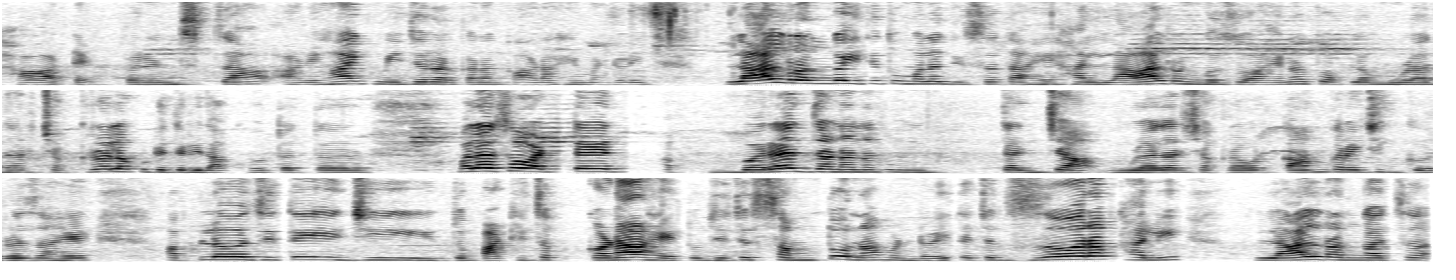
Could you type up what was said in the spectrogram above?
हा टेम्परन्सचा आणि हा एक मेजर अर्काना कार्ड आहे मंडळी. लाल रंग इथे तुम्हाला दिसत आहे. हा लाल रंग जो आहे ना तो आपला मुळाधार चक्राला कुठेतरी दाखवतं. तर मला असं वाटतंय बऱ्याच जणांना तुम त्यांच्या मुळाधार चक्रावर काम करायची गरज आहे. आपलं जिथे जी जो पाठीचा कडा आहे तो जिथे संपतो ना मंडळी त्याच्या जरा खाली लाल रंगाचा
